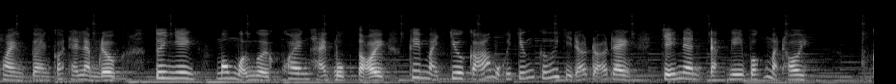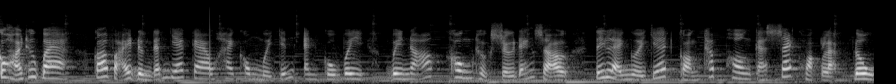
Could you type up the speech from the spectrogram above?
hoàn toàn có thể làm được. Tuy nhiên, mong mọi người khoan hãy buộc tội khi mà chưa có một cái chứng cứ gì đó rõ ràng, chỉ nên đặt nghi vấn mà thôi. Câu hỏi thứ ba, có phải đừng đánh giá cao 2019 nCoV vì nó không thực sự đáng sợ, tỷ lệ người chết còn thấp hơn cả SARS hoặc là flu?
